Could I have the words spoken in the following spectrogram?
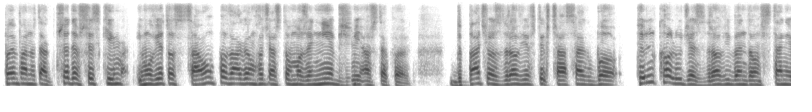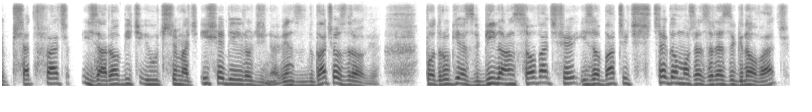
powiem panu tak, przede wszystkim, i mówię to z całą powagą, chociaż to może nie brzmi aż tak powiem, dbać o zdrowie w tych czasach, bo tylko ludzie zdrowi będą w stanie przetrwać i zarobić i utrzymać i siebie, i rodzinę. Więc dbać o zdrowie. Po drugie, zbilansować się i zobaczyć, z czego może zrezygnować.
